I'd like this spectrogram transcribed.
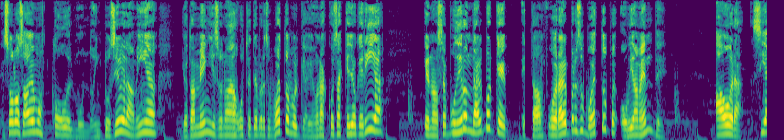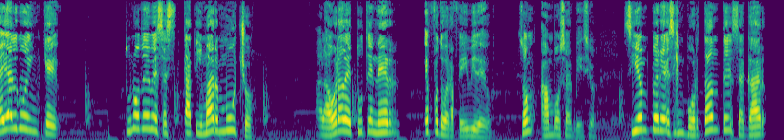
Eso lo sabemos todo el mundo, inclusive la mía. Yo también hice unos ajustes de presupuesto porque había unas cosas que yo quería que no se pudieron dar porque estaban fuera del presupuesto, pues obviamente. Ahora, si hay algo en que tú no debes escatimar mucho a la hora de tú tener es fotografía y video. Son ambos servicios. Siempre es importante sacar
